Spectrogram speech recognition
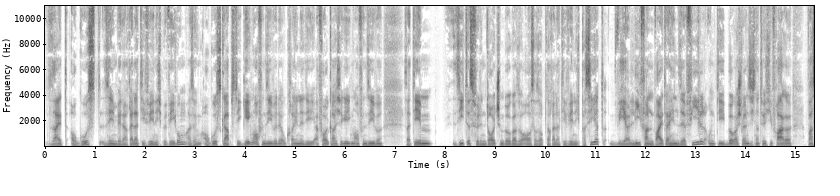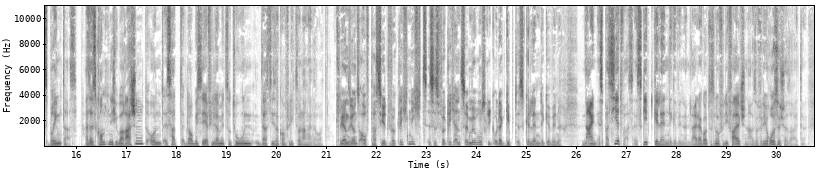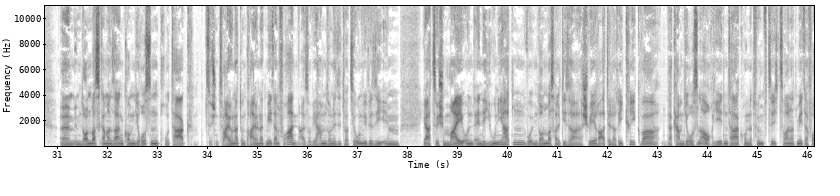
Seit August sehen wir da relativ wenig Bewegung. Also im August gab es die Gegenoffensive der Ukraine, die erfolgreiche Gegenoffensive. Seitdem sieht es für den deutschen Bürger so aus, als ob da relativ wenig passiert. Wir liefern weiterhin sehr viel und die Bürger stellen sich natürlich die Frage, was bringt das? Also es kommt nicht überraschend und es hat, glaube ich, sehr viel damit zu tun, dass dieser Konflikt so lange dauert. Klären Sie uns auf, passiert wirklich nichts? Ist es wirklich ein Zermürbungskrieg oder gibt es Geländegewinne? Nein, es passiert was. Es gibt Geländegewinne. Leider Gottes nur für die Falschen, also für die russische Seite. Ähm, Im Donbass kann man sagen, kommen die Russen pro Tag zwischen 200 und 300 Metern voran. Also wir haben so eine Situation, wie wir sie im ja zwischen Mai und Ende Juni hatten, wo im Donbass halt dieser schwere Artilleriekrieg war. Da kamen die Russen auch jeden Tag 150, 200 Meter voran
